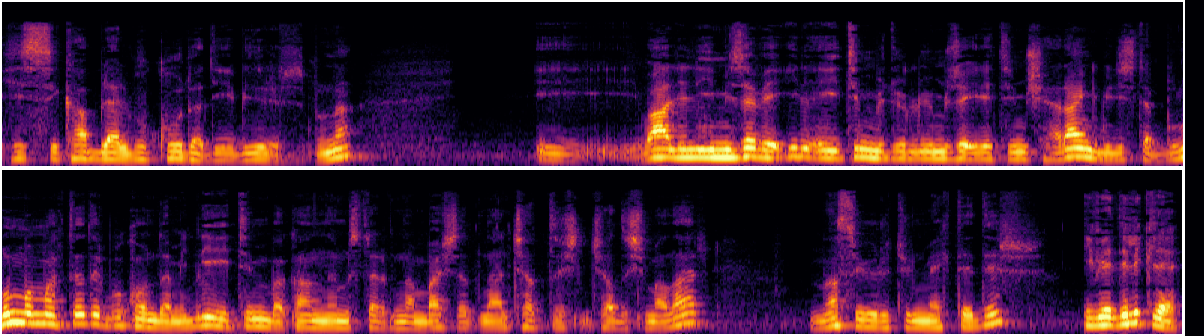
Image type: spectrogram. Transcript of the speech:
Hissi kablel vuku da diyebiliriz buna valiliğimize ve il eğitim müdürlüğümüze iletilmiş herhangi bir liste bulunmamaktadır. Bu konuda Milli Eğitim Bakanlığımız tarafından başlatılan çatış, çalışmalar nasıl yürütülmektedir? İvedilikle.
